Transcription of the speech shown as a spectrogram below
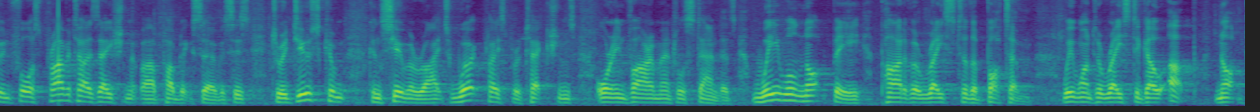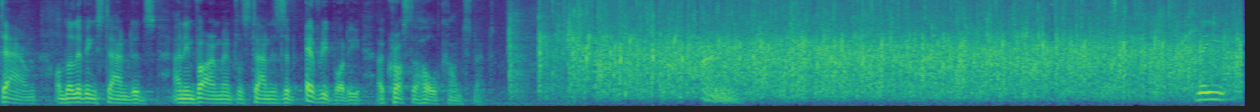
to enforce privatisation of our public services, to reduce consumer rights, workplace protections or environmental standards. We will not be part of a race to the bottom. We want a race to go up, not down, on the living standards and environmental standards of everybody across the whole continent. the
